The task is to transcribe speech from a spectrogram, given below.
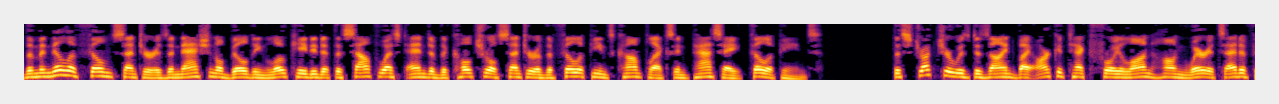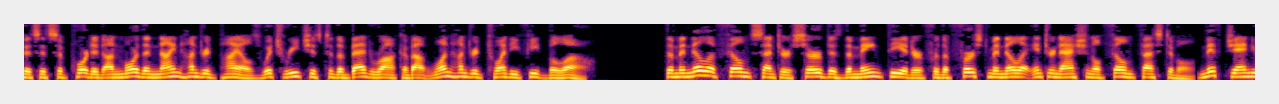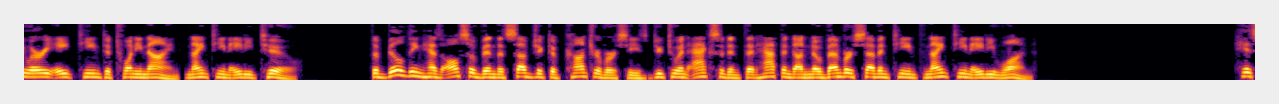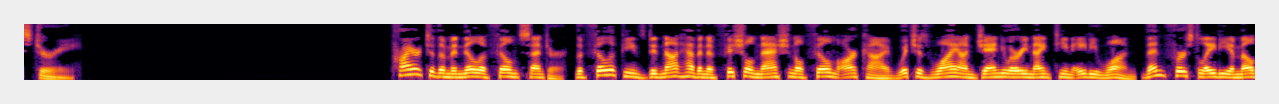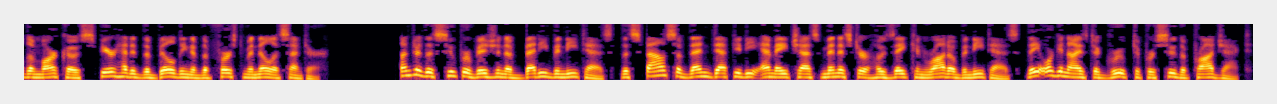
The Manila Film Center is a national building located at the southwest end of the Cultural Center of the Philippines complex in Pasay, Philippines. The structure was designed by architect Froilan Hong where its edifice is supported on more than 900 piles which reaches to the bedrock about 120 feet below. The Manila Film Center served as the main theater for the first Manila International Film Festival MIF January 18–29, 1982. The building has also been the subject of controversies due to an accident that happened on November 17, 1981. History Prior to the Manila Film Center, the Philippines did not have an official national film archive which is why on January 1981, then First Lady Imelda Marcos spearheaded the building of the first Manila Center. Under the supervision of Betty Benitez, the spouse of then Deputy MHS Minister Jose Conrado Benitez, they organized a group to pursue the project.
